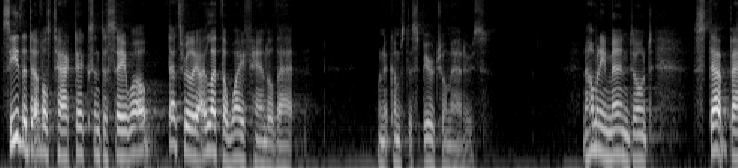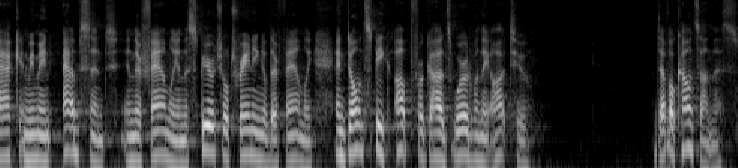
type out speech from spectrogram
see the devil's tactics, and to say, well, that's really, I let the wife handle that when it comes to spiritual matters? And how many men don't step back and remain absent in their family, in the spiritual training of their family, and don't speak up for God's word when they ought to? The devil counts on this.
